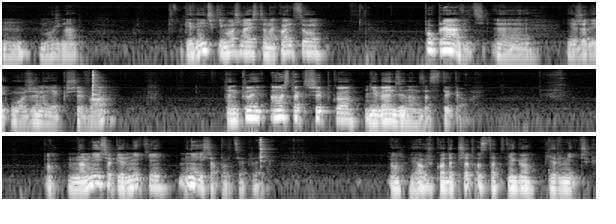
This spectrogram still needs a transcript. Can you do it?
Mm, można. Pierniczki można jeszcze na końcu poprawić e, jeżeli ułożymy je krzywo, ten klej aż tak szybko nie będzie nam zastygał. O, na mniejsze pierniki mniejsza porcja kleju. O, ja już kładę przedostatniego pierniczka.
